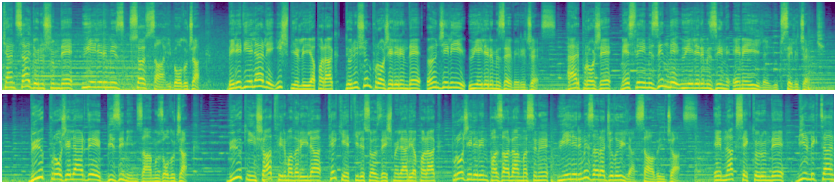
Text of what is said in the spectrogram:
Kentsel dönüşümde üyelerimiz söz sahibi olacak. Belediyelerle işbirliği yaparak dönüşüm projelerinde önceliği üyelerimize vereceğiz. Her proje mesleğimizin ve üyelerimizin emeğiyle yükselecek. Büyük projelerde bizim imzamız olacak. Büyük inşaat firmalarıyla tek yetkili sözleşmeler yaparak projelerin pazarlanmasını üyelerimiz aracılığıyla sağlayacağız. Emlak sektöründe birlikten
